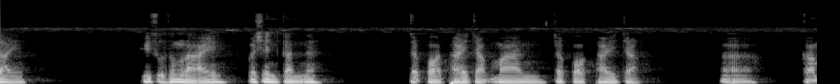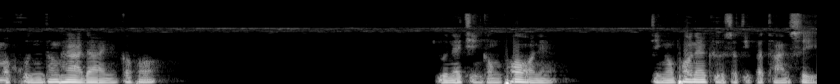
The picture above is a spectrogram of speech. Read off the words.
ใดพิสูจทั้งหลายก็เช่นกันนะจะปลอดภัยจากมารจะปลอดภัยจากกรรมคุณทั้งห้าได้ ก็เพราะ อยู่ในถิ่นของพ่อเนี่ยถิ่นของพ่อนั่นคือสติปัฏฐานสี่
